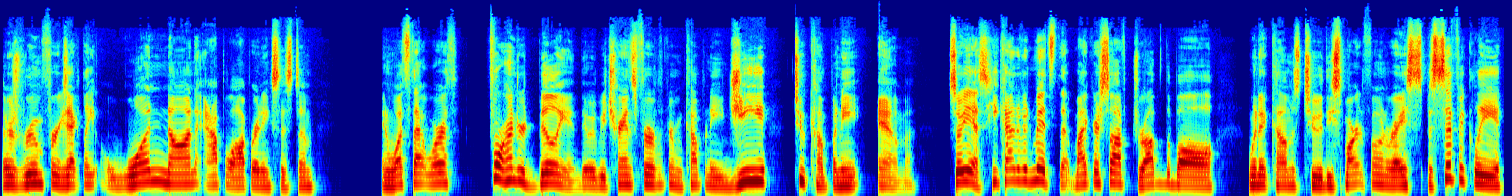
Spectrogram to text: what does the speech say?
There's room for exactly one non Apple operating system. And what's that worth? 400 billion that would be transferred from company G to company M. So yes, he kind of admits that Microsoft dropped the ball when it comes to the smartphone race, specifically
